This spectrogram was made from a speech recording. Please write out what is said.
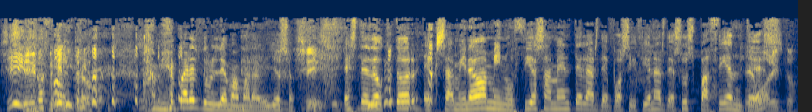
Sin filtro. A mí me parece un lema maravilloso. Sí. Este doctor examinaba minuciosamente las deposiciones de sus Qué pacientes bonito.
